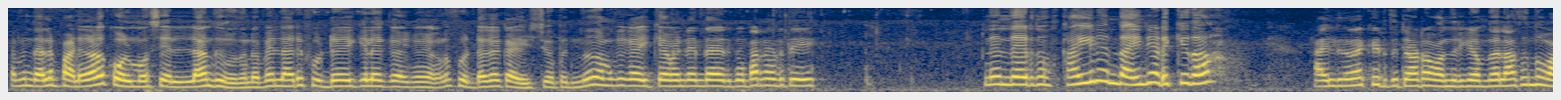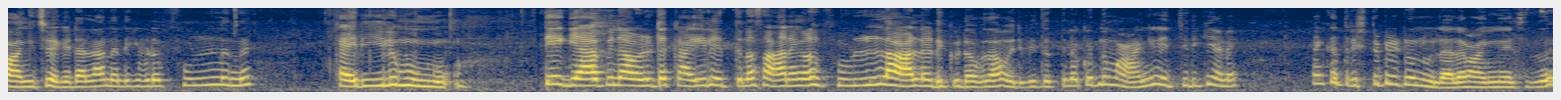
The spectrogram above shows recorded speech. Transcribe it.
അപ്പോൾ എന്തായാലും പണികളൊക്കെ ഓൾമോസ്റ്റ് എല്ലാം തീർന്നുണ്ട് അപ്പോൾ എല്ലാവരും ഫുഡ് കഴിക്കലൊക്കെ കഴിഞ്ഞു. ഞങ്ങൾ ഫുഡൊക്കെ കഴിച്ചു. അപ്പോൾ ഇന്ന് നമുക്ക് കഴിക്കാൻ വേണ്ടി എന്തായിരുന്നു? പറഞ്ഞു കൊടുത്തേ. ഇന്ന് എന്തായിരുന്നു? കയ്യിലെന്താ അതിന്റെ ഇടയ്ക്ക് ഇതാ. നിന്നൊക്കെ എടുത്തിട്ടാണോ വന്നിരിക്കുന്നത് അപ്പോൾ അതൊന്ന് വാങ്ങിച്ചു വെക്കട്ടെ. അല്ലാന്നുണ്ടെങ്കിൽ ഇവിടെ ഫുള്ളിന്ന് കരിയിൽ മുങ്ങും. കിട്ടിയ ഗ്യാപ്പിന് അവളുടെ കയ്യിൽ എത്തുന്ന സാധനങ്ങൾ ഫുൾ ആളെടുക്കും. അപ്പോൾ ഒരു വിധത്തിലൊക്കെ ഒന്ന് വാങ്ങി വെച്ചിരിക്കുകയാണ് ഞങ്ങൾക്ക് അത്ര ഇഷ്ടപ്പെട്ടൊന്നുമില്ല അല്ലേ വാങ്ങി വെച്ചത്.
